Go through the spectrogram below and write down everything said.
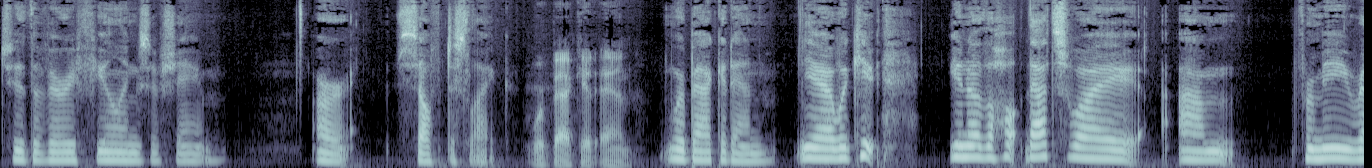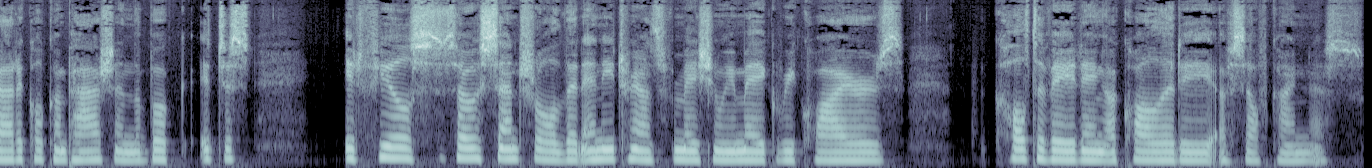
to the very feelings of shame or self dislike. We're back at N. We're back at N. Yeah, we keep, you know, the whole, that's why, um, for me, radical compassion, the book, it just, it feels so central that any transformation we make requires cultivating a quality of self kindness.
